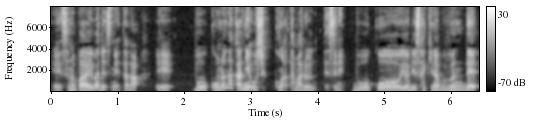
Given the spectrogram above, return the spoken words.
えー、その場合はですね、ただ、えー、膀胱の中におしっこが溜まるんですね。膀胱より先の部分で、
